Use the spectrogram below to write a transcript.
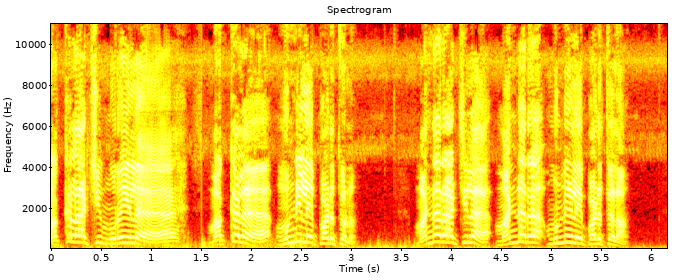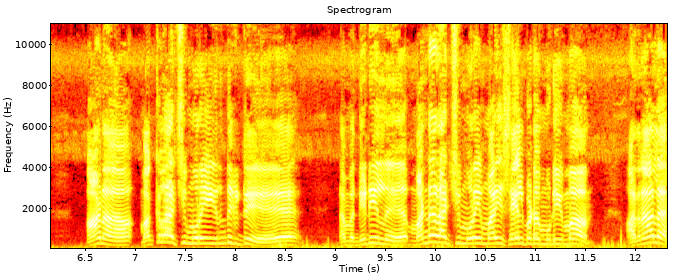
மக்களாட்சி முறையில் மக்களை முன்னிலைப்படுத்தணும். மன்னராட்சியில் மன்னரை முன்னிலைப்படுத்தலாம். ஆனால் மக்களாட்சி முறை இருந்துக்கிட்டு நம்ம திடீர்னு மன்னராட்சி முறை மாதிரி செயல்பட முடியுமா? அதனால்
